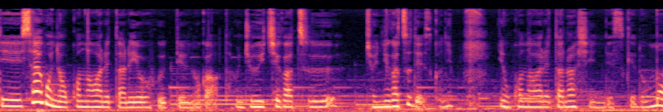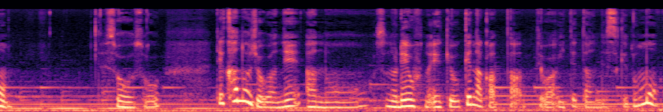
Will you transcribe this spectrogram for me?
で最後に行われたレイオフっていうのが多分11月12月ですかねに行われたらしいんですけどもそうそう。で彼女はねあのそのレイオフの影響を受けなかったっては言ってたんですけども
